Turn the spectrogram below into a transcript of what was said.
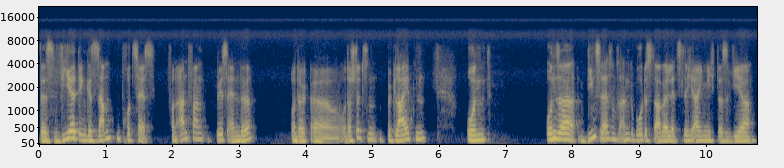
dass wir den gesamten Prozess von Anfang bis Ende unter, äh, unterstützen, begleiten. Und unser Dienstleistungsangebot ist dabei letztlich eigentlich, dass wir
